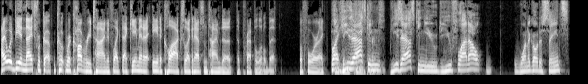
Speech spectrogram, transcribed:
I would be a nice reco- recovery time if like that game ended at eight o'clock, so I could have some time to to prep a little bit before like. I But can he's asking, he's asking you, do you flat out want to go to Saints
